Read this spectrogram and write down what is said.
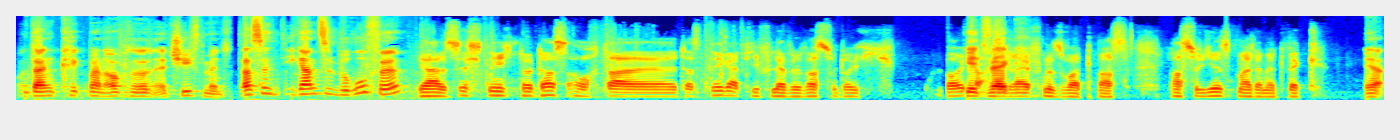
und dann kriegt man auch so ein Achievement. Das sind die ganzen Berufe. Ja, das ist nicht nur das, auch da das Negativlevel, was du durch Leute Geht weg. angreifen und sowas machst, machst du jedes Mal damit weg. Ja,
